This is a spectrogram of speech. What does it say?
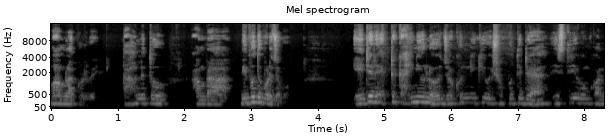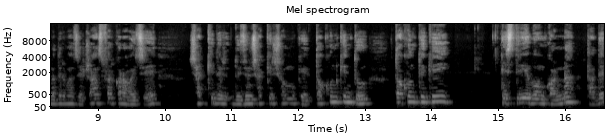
মামলা করবে। তাহলে তো আমরা বিপদে পড়ে যাব। এইটার একটা কাহিনী হলো, যখন নাকি ওই সম্পত্তিটা স্ত্রী এবং কন্যাদের মাঝে ট্রান্সফার করা হয়েছে, সাক্ষীদের দুজন সাক্ষীর সম্মুখে, তখন কিন্তু, তখন থেকেই স্ত্রী এবং কন্যা তাদের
